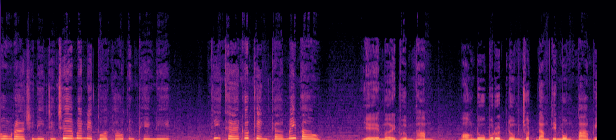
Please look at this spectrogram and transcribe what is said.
องค์ราชินีจึงเชื่อมั่นในตัวเขาถึงเพียงนี้ ที่แท้เขาเก่งกาจไม่เบา เย่เมยพึมพำมองดูบุรุษหนุ่มชุดดำที่มุมปากพิ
